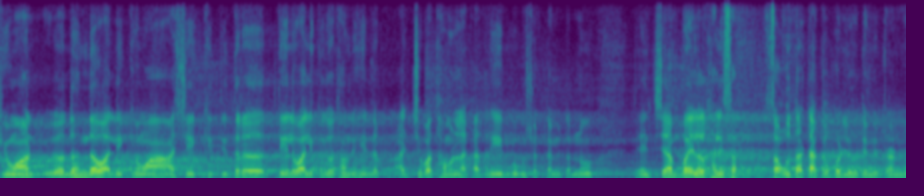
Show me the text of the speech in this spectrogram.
किंवा धंदावाली किंवा अशी किती तर तेलवाली किंवा थांबली हे अजिबात थांबलं नका. तर हे बघू शकता मित्रांनो त्यांच्या बैलाखाली सात चौदा टाकं पडले होते मित्रांनो.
